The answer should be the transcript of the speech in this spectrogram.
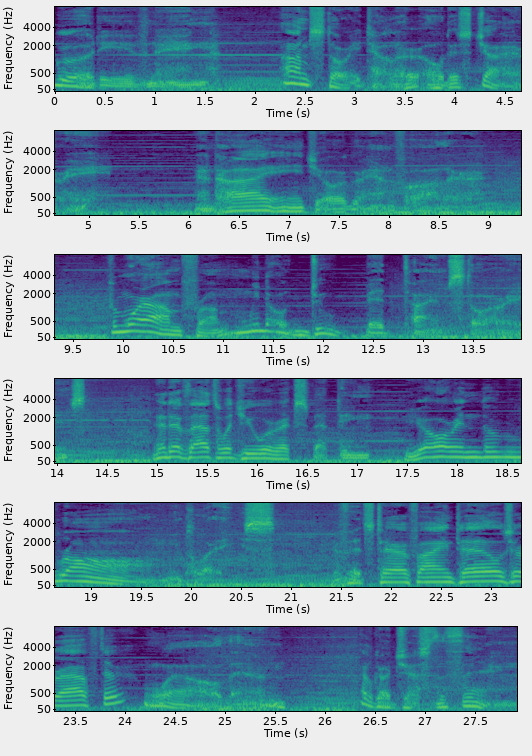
Good evening. I'm storyteller Otis Jiry, and I ain't your grandfather. From where I'm from, we don't do bedtime stories. And if that's what you were expecting, you're in the wrong place. If it's terrifying tales you're after, well then, I've got just the thing.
